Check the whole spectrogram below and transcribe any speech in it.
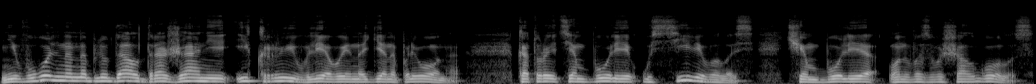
невольно наблюдал дрожание икры в левой ноге Наполеона — которое тем более усиливалось, чем более он возвышал голос.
